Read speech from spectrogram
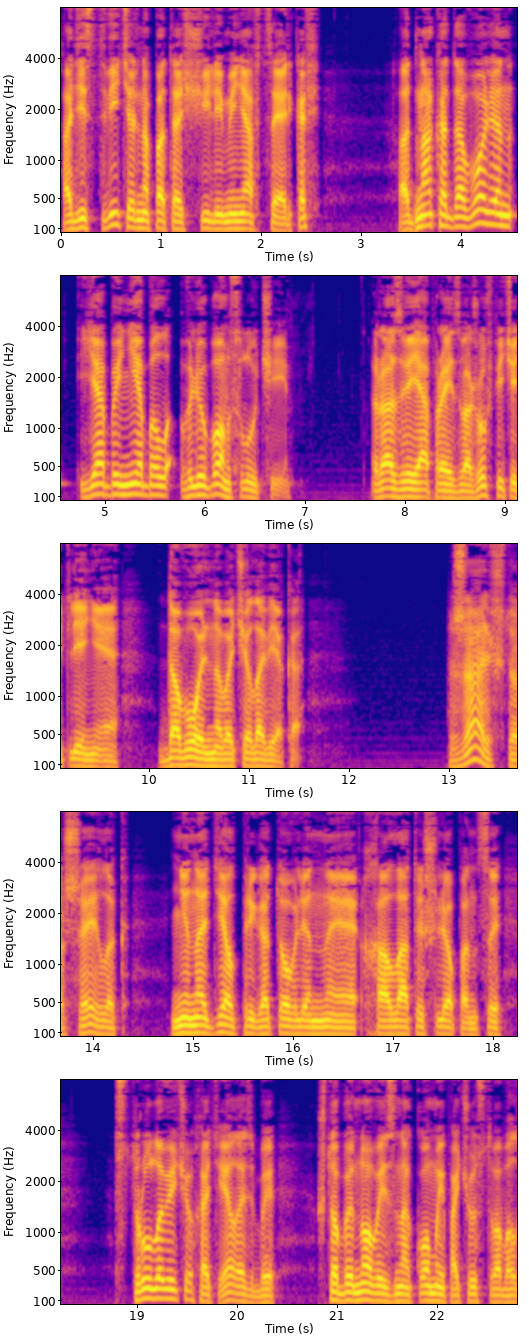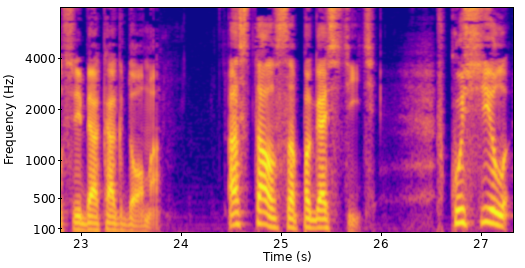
а действительно потащили меня в церковь. Однако доволен я бы не был в любом случае. Разве я произвожу впечатление довольного человека? Жаль, что Шейлок не надел приготовленные халаты-шлепанцы. Струловичу хотелось бы, чтобы новый знакомый почувствовал себя как дома. Остался погостить. Вкусил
